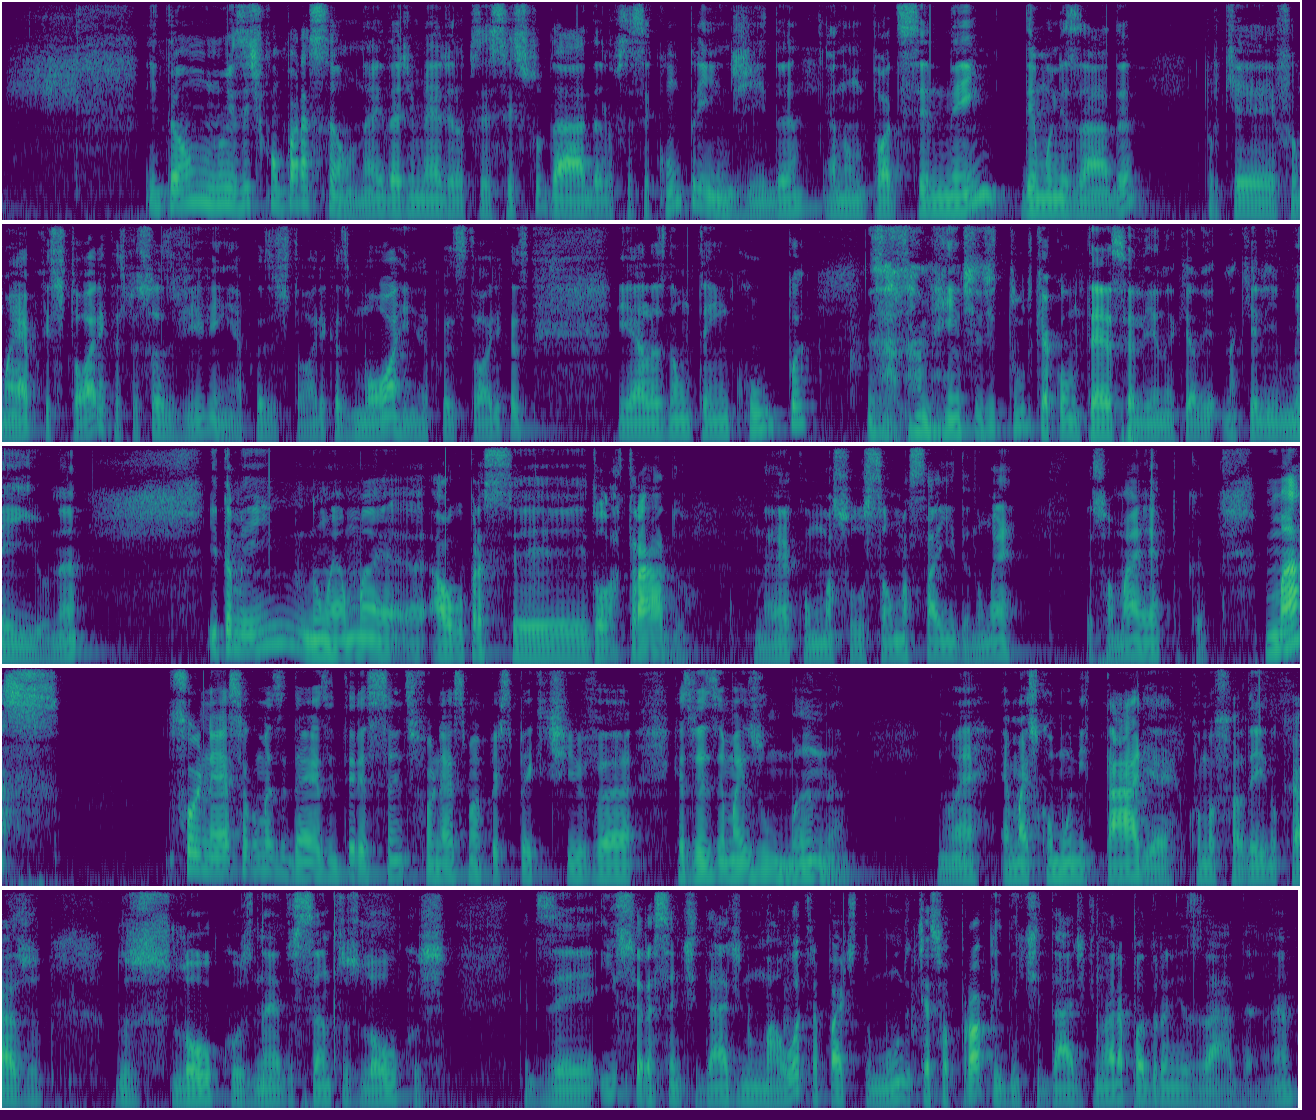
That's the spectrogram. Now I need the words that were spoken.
Então, não existe comparação, né? A Idade Média ela precisa ser estudada, ela precisa ser compreendida, ela não pode ser nem demonizada, porque foi uma época histórica, as pessoas vivem em épocas históricas, morrem em épocas históricas, e elas não têm culpa exatamente de tudo que acontece ali naquele, naquele meio, né? E também não é uma, é algo para ser idolatrado, né? Como uma solução, uma saída, não é. É só uma época. Mas fornece algumas ideias interessantes, fornece uma perspectiva que às vezes é mais humana, não é? É mais comunitária, como eu falei no caso dos loucos, né? Dos santos loucos Quer dizer, isso era santidade numa outra parte do mundo que tinha sua própria identidade, que não era padronizada. Né?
